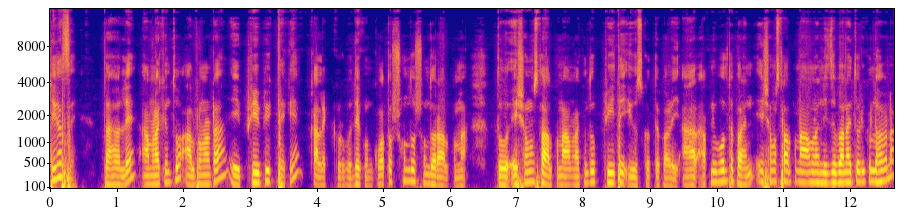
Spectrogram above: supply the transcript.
ঠিক আছে? তাহলে আমরা কিন্তু আলপনাটা এই ফ্রি পিক থেকে কালেক্ট করব। দেখুন, কত সুন্দর সুন্দর আলপনা। তো এই সমস্ত আলপনা আমরা কিন্তু ফ্রিতে ইউজ করতে পারি। আর আপনি বলতে পারেন, এই সমস্ত আলপনা আমরা নিজে বানাই তৈরি করলে হবে না?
